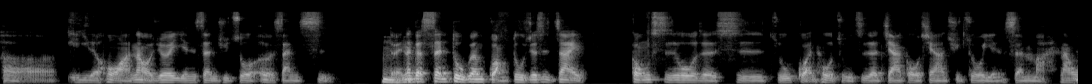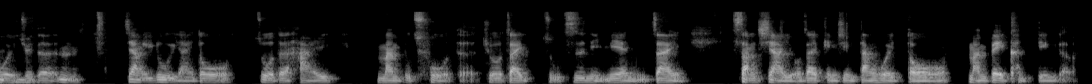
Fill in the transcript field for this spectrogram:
呃，一的话，那我就会延伸去做二三四，对，嗯、那个深度跟广度，就是在公司或者是主管或组织的架构下去做延伸嘛。那我也觉得，嗯，嗯，这样一路以来都做的还蛮不错的，就在组织里面，在上下游，在平行单位都蛮被肯定的。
